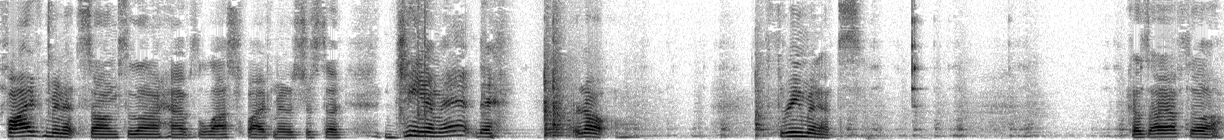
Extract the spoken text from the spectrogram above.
five minute song? So then I have the last five minutes just to jam it. Then, or no, three minutes. Because I have to.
